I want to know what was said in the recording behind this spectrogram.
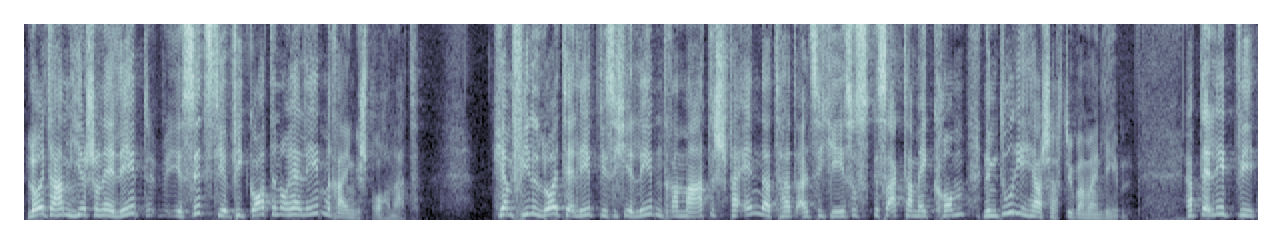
Leute haben hier schon erlebt, ihr sitzt hier, wie Gott in euer Leben reingesprochen hat. Hier haben viele Leute erlebt, wie sich ihr Leben dramatisch verändert hat, als sie Jesus gesagt haben, hey komm, nimm du die Herrschaft über mein Leben. Ihr habt erlebt, wie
